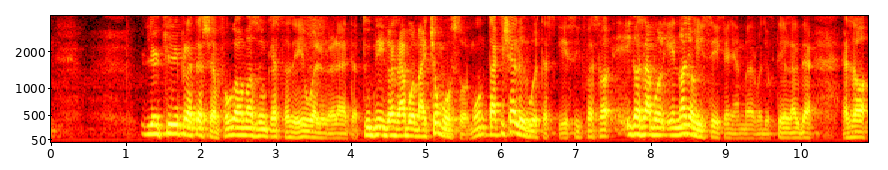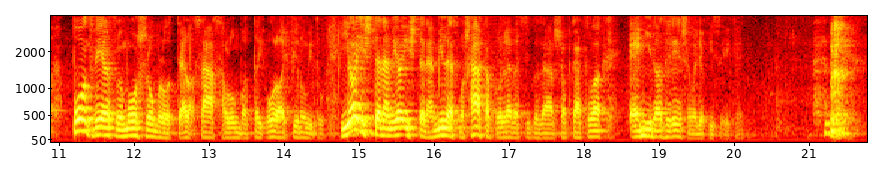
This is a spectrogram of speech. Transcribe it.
Ugye képletesen fogalmazunk, ezt azért jó előre lehetett tudni. Igazából már egy csomószor mondták, és elő volt ez készítve. Szóval igazából én nagyon hiszékeny ember vagyok tényleg, de ez a pont véletlenül most romlott el a száz halombattai olajfinomító. Ja Istenem, ja Istenem, mi lesz most? Hát akkor leveszünk az ársapkát. Szóval ennyire azért én sem vagyok hiszékeny.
